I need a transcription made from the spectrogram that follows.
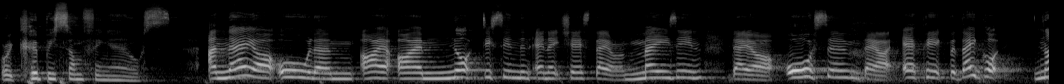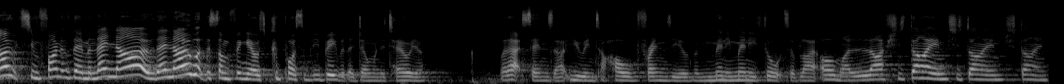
or it could be something else. And they are all, um, I, I'm not dissing the NHS, they are amazing, they are awesome, they are epic, but they got notes in front of them and they know, they know what the something else could possibly be, but they don't want to tell you. Well, that sends you into a whole frenzy of many, many thoughts of like, oh my life, she's dying, she's dying, she's dying.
